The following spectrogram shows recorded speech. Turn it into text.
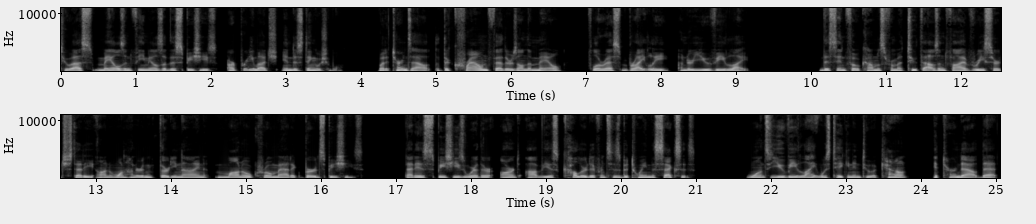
To us, males and females of this species are pretty much indistinguishable. But it turns out that the crown feathers on the male fluoresce brightly under UV light. This info comes from a 2005 research study on 139 monochromatic bird species, that is, species where there aren't obvious color differences between the sexes. Once UV light was taken into account, it turned out that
